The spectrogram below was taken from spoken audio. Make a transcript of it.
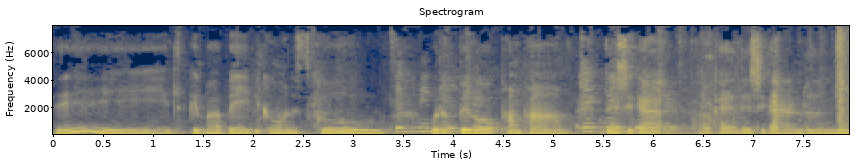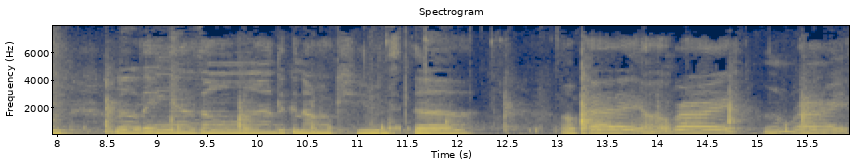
Hey, look at my baby going to school with a big old pom pom. Then she got okay. Then she got her little new little vans on, looking all cute and stuff. Okay, all right, all right.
